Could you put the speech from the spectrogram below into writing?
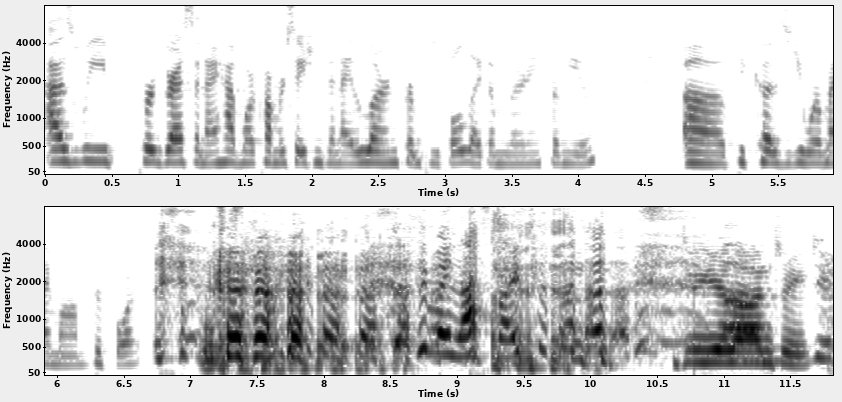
as we progress and I have more conversations and I learn from people, like I'm learning from you. Uh, because you were my mom before. in my last life. Do your Um, laundry. do-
